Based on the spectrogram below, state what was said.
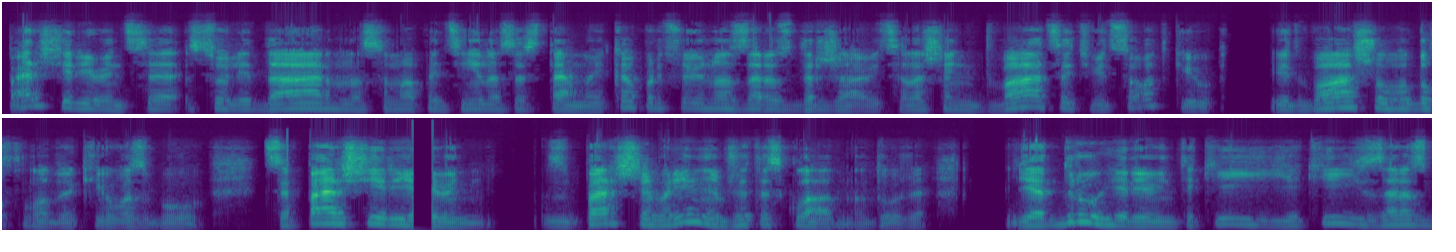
Перший рівень це солідарна сама пенсійна система, яка працює у нас зараз в державі. Це лише 20% від вашого доходу, який у вас був. Це перший рівень. З першим рівнем жити складно дуже. Є другий рівень, такий, який зараз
